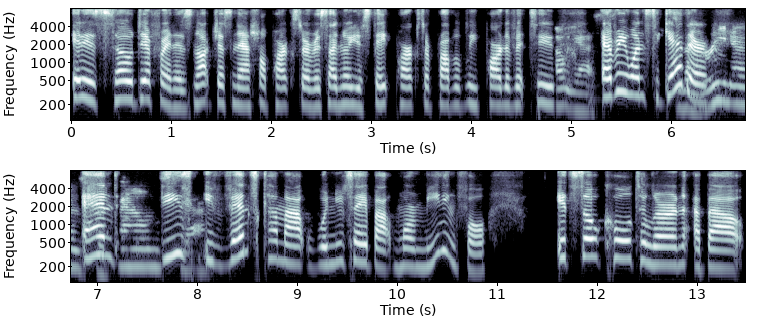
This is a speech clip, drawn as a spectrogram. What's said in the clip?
it is so different. It's not just National Park Service. I know your state parks are probably part of it too. oh yes Everyone's the together marinas, the and towns, these yeah. events come out when you say about more meaningful it's so cool to learn about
